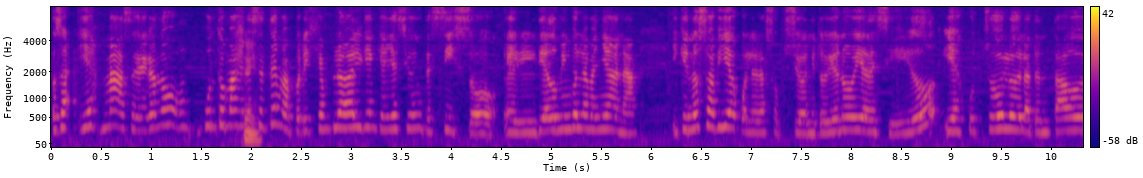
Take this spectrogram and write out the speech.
O sea, y es más, agregando un punto más en ese tema, por ejemplo, alguien que haya sido indeciso el día domingo en la mañana y que no sabía cuál era su opción y todavía no había decidido y escuchó lo del atentado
